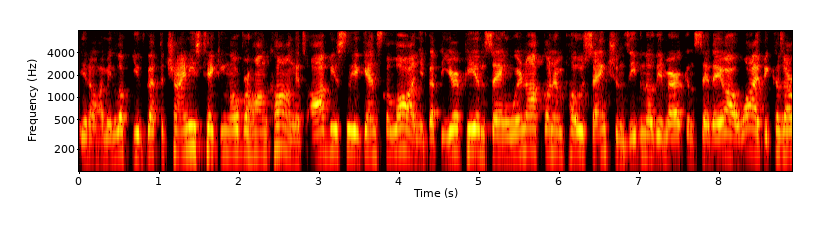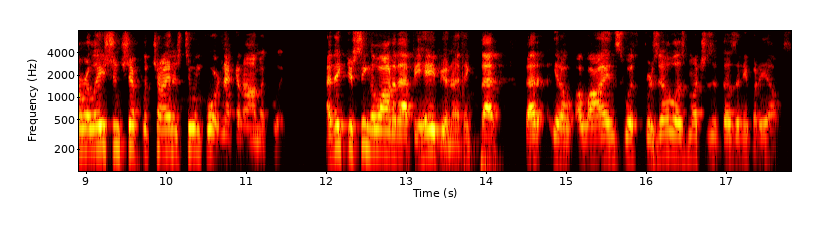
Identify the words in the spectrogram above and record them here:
you know, I mean, look, you've got the Chinese taking over Hong Kong. It's obviously against the law. And you've got the Europeans saying, we're not going to impose sanctions, even though the Americans say they are. Why? Because our relationship with China is too important economically. I think you're seeing a lot of that behavior. And I think that, that you know, aligns with Brazil as much as it does anybody else.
